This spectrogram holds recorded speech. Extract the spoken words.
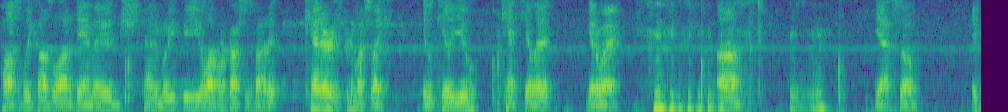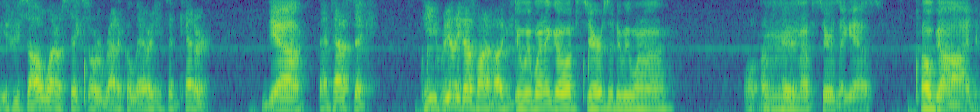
possibly cause a lot of damage. Kind of might be a lot more cautious about it. Keter is pretty much like it'll kill you. You can't kill it. Get away. Uh, yeah. So if if you saw 106 or Radical Larry, it said Keter. Yeah. Fantastic. He really does want a hug. Do we want to go upstairs or do we want to? Well, to. upstairs. upstairs, I guess. Oh, God.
